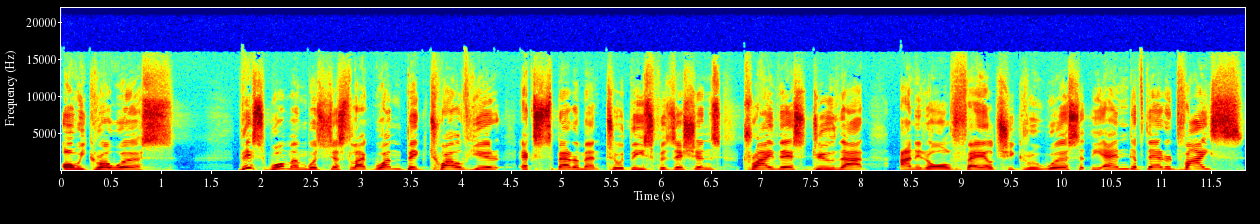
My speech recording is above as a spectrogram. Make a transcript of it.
or we grow worse. This woman was just like one big 12 year experiment to these physicians try this, do that, and it all failed. She grew worse at the end of their advice.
